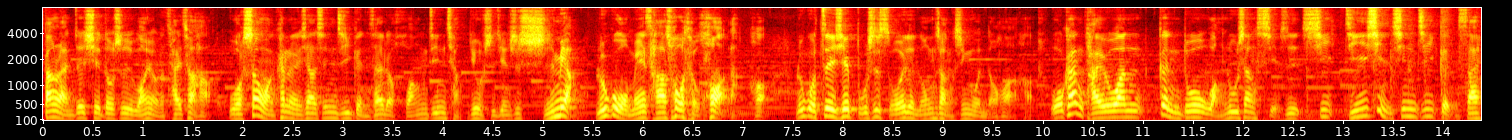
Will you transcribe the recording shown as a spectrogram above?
当然，这些都是网友的猜测哈。我上网看了一下，心肌梗塞的黄金抢救时间是十秒。如果我没查错的话啦，好，如果这些不是所谓的农场新闻的话，哈，我看台湾更多网络上写是心急性心肌梗塞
